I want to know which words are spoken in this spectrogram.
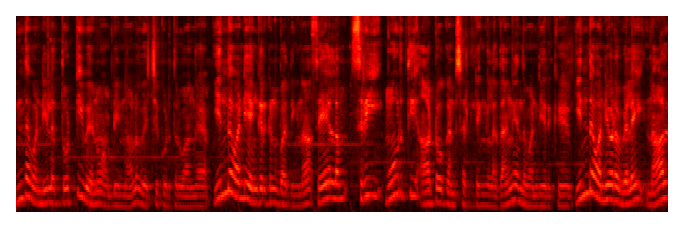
இந்த வண்டியில தொட்டி வேணும் அப்படின்னாலும் வச்சு கொடுத்துருவாங்க. இந்த வண்டி எங்க இருக்குன்னு பார்த்தீங்கன்னா சேலம் ஸ்ரீ மூர்த்தி ஆட்டோ கன்சல்டிங்ல தாங்க இந்த வண்டி இருக்கு. இந்த வண்டியோட விலை நாலு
